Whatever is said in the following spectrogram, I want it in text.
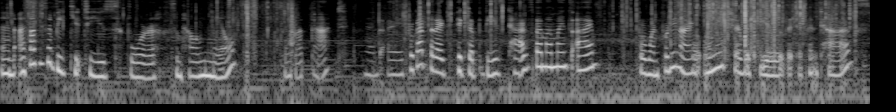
And I thought these would be cute to use for some Halloween mail. So I got that. And I forgot that I picked up these tags by My Mind's Eye for 149 But let me share with you the different tags.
